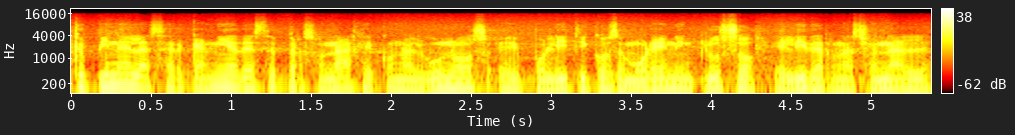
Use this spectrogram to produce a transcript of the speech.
qué opina de la cercanía de este personaje con algunos eh, políticos de Morena, incluso el líder nacional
